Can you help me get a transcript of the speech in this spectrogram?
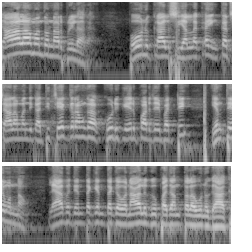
చాలామంది ఉన్నారు ప్రియులారా. ఫోన్ కాల్స్ ఎల్లక ఇంకా చాలామందికి అతి శీఘ్రంగా కూడికి ఏర్పాటు చేయబట్టి ఇంతే ఉన్నాం? లేకపోతే ఇంతకింతకి నాలుగు పది అంతలు అవునుగాక?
